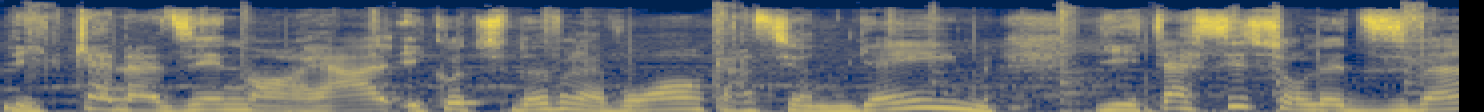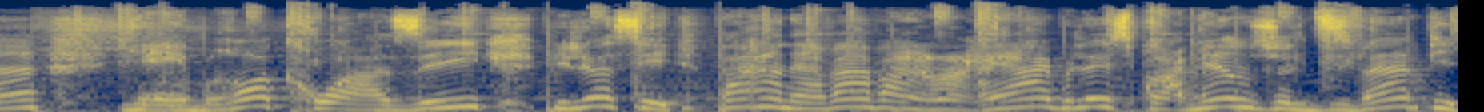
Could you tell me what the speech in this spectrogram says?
Les Canadiens de Montréal, écoute, tu devrais voir quand il y a une game, il est assis sur le divan, il a les bras croisés, puis là, c'est par en avant, par en arrière, puis là, il se promène sur le divan, puis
